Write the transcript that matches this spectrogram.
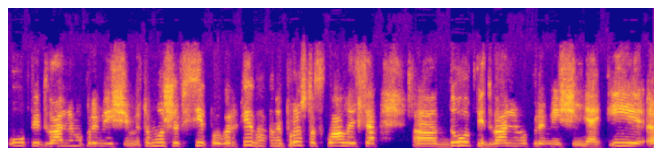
у підвальному приміщенні, тому що всі поверхи вони просто склалися е, до підвального приміщення, і е,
